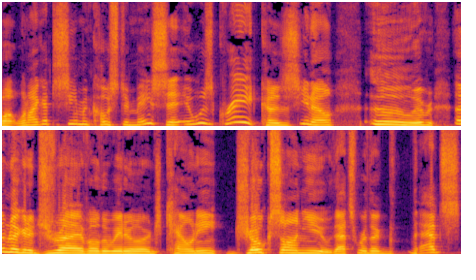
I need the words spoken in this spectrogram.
But when I got to see him in Costa Mesa, it was great because you know, oh, I'm not gonna drive all the way to Orange County. Jokes on you. That's where the that's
